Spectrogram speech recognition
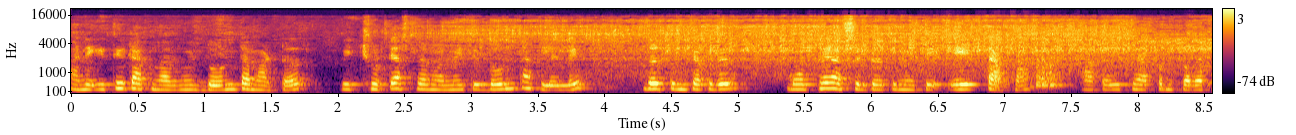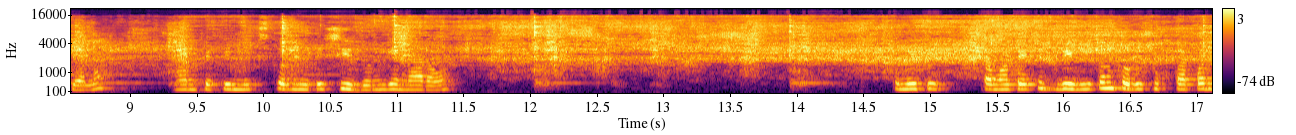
आणि इथे टाकणार मी दोन टमाटर. हे छोटे असल्यामुळे मी इथे दोन टाकलेले. जर तुमच्याकडे मोठे असेल तर तुम्ही इथे एक टाका. आता इथे आपण परत याला छानपैकी मिक्स करून इथे शिजून घेणार आहोत. तुम्ही ती टमाट्याची ग्रेव्ही पण करू शकता पण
